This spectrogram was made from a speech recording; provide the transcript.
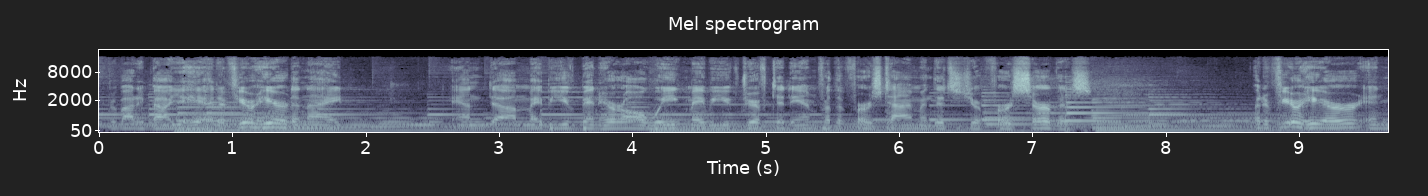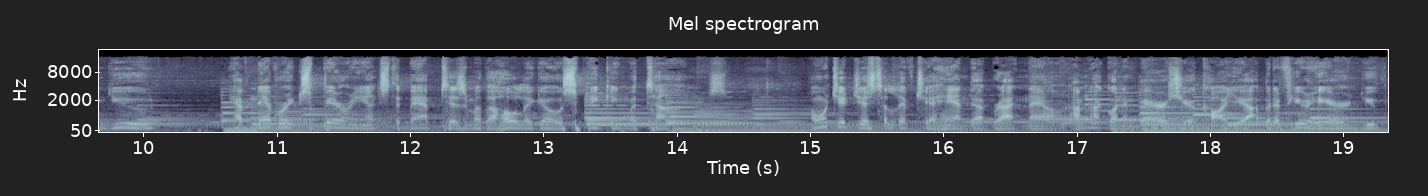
Everybody bow your head. If you're here tonight, and uh, maybe you've been here all week, maybe you've drifted in for the first time and this is your first service. But if you're here and you have never experienced the baptism of the Holy Ghost, speaking with tongues, I want you just to lift your hand up right now. I'm not going to embarrass you or call you out, but if you're here and you've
